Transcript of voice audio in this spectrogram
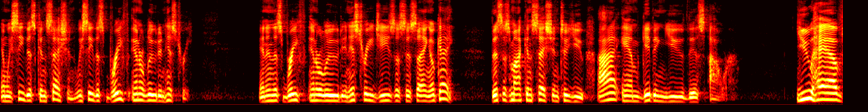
and we see this concession. We see this brief interlude in history. And in this brief interlude in history, Jesus is saying, Okay, this is my concession to you. I am giving you this hour. You have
